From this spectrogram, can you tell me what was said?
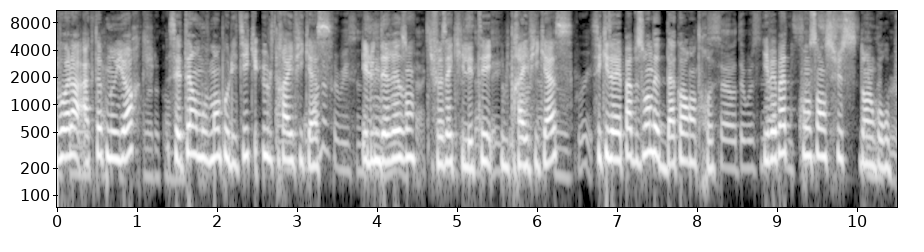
voilà, Act Up New York, c'était un mouvement politique ultra efficace. Et l'une des raisons qui faisait qu'il était ultra efficace, c'est qu'ils n'avaient pas besoin d'être d'accord entre eux. Il n'y avait pas de consensus dans le groupe.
